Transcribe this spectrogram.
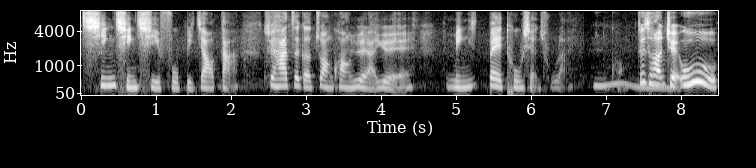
心情起伏比较大，所以他这个状况越来越明被凸显出来。嗯就突然觉得，呜、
